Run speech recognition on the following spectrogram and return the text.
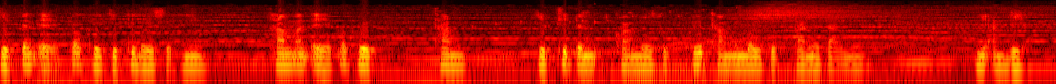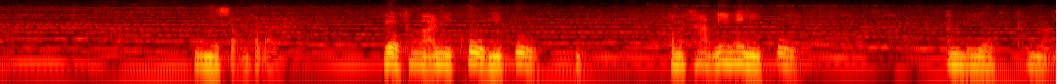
จิตเป็นเอกก็คือจิตที่บริสุทธิ์นี้ทำอันเอกก็คือทำจิตที่เป็นความบริสุทธิ์หรือทำมันบริสุทธิ์ภายในใจนี้ มีอันเดียวไม่มีสองกับอะไร โลกทั้งหลายมีคู่มีคู่ ธรรมชาตินี้ไม่มีคู่ อันเดียวเท่านั้น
